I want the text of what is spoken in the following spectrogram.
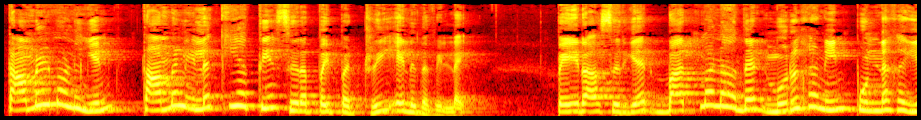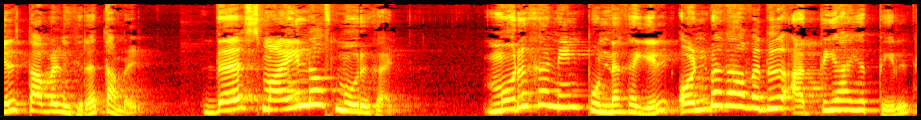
தமிழ் மொழியின் தமிழ் இலக்கியத்தின் சிறப்பை பற்றி எழுதவில்லை. பேராசிரியர் பத்மநாதன் முருகனின் புன்னகையில் தவழுகிற Tamil. The smile of Murugan முருகனின் புன்னகையில் ஒன்பதாவது அத்தியாயத்தில்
